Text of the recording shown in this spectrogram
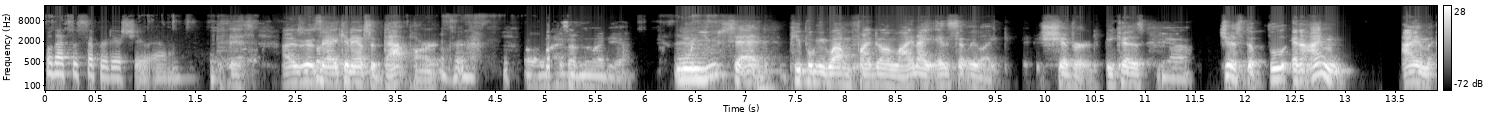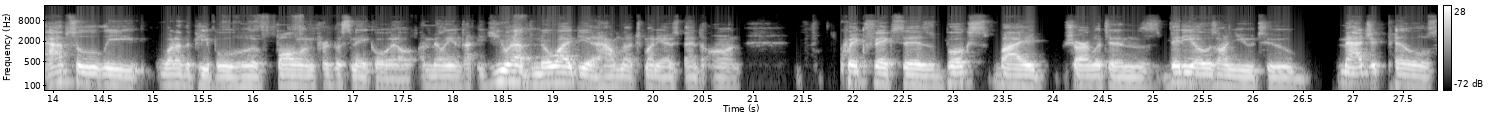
Well, that's a separate issue, Adam. I was going to say I can answer that part. well, oh, I have no idea. When you said people can go out and find it online, I instantly like shivered because yeah, just the food. And I'm I am absolutely one of the people who have fallen for the snake oil a million times. You have no idea how much money I've spent on quick fixes, books by charlatans, videos on YouTube, magic pills.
